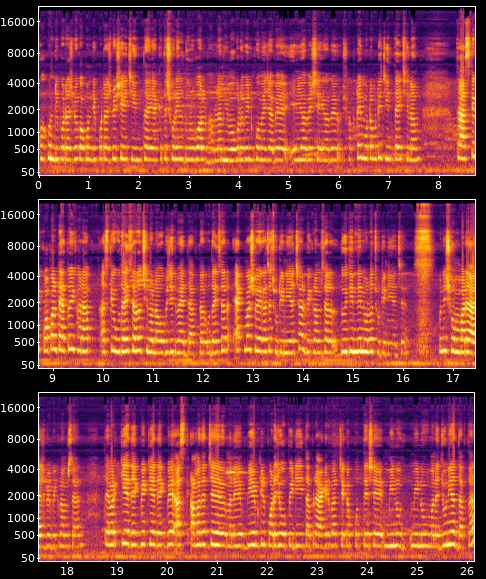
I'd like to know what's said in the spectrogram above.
কখন রিপোর্ট আসবে, কখন রিপোর্ট আসবে, সেই চিন্তায় একেতে শরীর দুর্বল, ভাবলাম হিমোগ্লোবিন কমে যাবে, এই হবে, সেই হবে, সবটাই মোটামুটি চিন্তায় ছিলাম। তা আজকে কপালটা এতই খারাপ, আজকে উদয় স্যারও ছিল না, অভিজিৎ ভাইয়ের ডাক্তার। উদয় স্যার এক মাস হয়ে গেছে ছুটি নিয়েছে আর বিক্রম স্যার দুই তিন দিন হলো ছুটি নিয়েছে। উনি সোমবারে আসবে বিক্রম স্যার। তো এবার কে দেখবে কে দেখবে? আজ আমাদের যে মানে বিএমটির পরে যে ওপিডি তারপরে আগের বার চেক আপ করতে এসে মিনু মিনু মানে জুনিয়র ডাক্তার,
